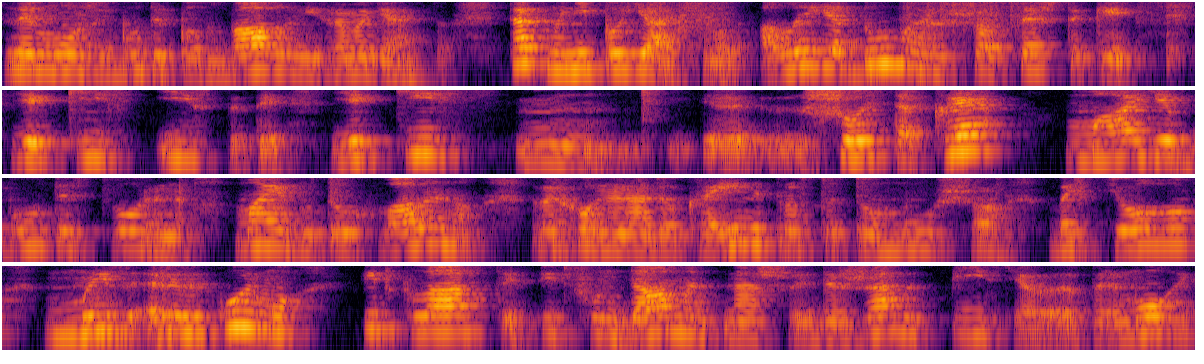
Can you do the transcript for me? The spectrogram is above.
не можуть бути позбавлені громадянства. Так мені пояснювали. Але я думаю, що все ж таки якісь іспити, якісь м, е, щось таке має бути створено, має бути ухвалено Верховною Радою України просто тому, що без цього ми ризикуємо підкласти під фундамент нашої держави після е, перемоги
